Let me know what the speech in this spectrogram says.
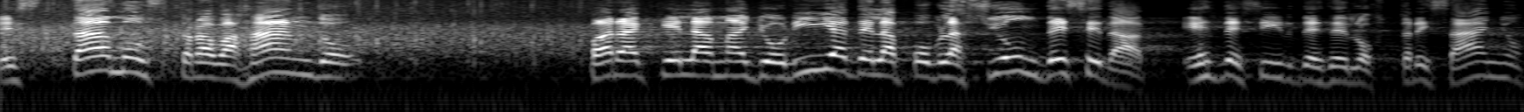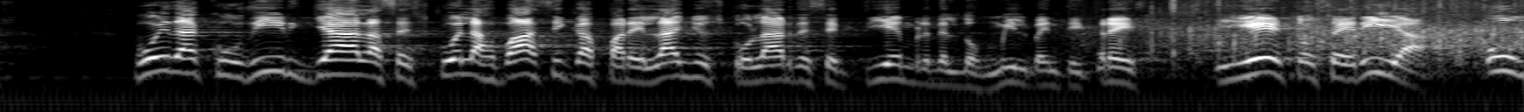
estamos trabajando para que la mayoría de la población de esa edad, es decir, desde los tres años, pueda acudir ya a las escuelas básicas para el año escolar de septiembre del 2023. Y eso sería un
